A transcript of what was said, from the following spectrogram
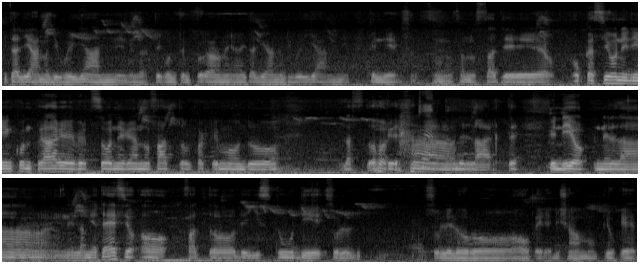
italiana di quegli anni, dell'arte contemporanea italiana di quegli anni. quindi sono, sono, state occasioni di incontrare persone che hanno fatto in qualche modo la storia certo. dell'arte. Quindi io nella, nella, mia tesi ho fatto degli studi sul, sulle loro opere, diciamo, più che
